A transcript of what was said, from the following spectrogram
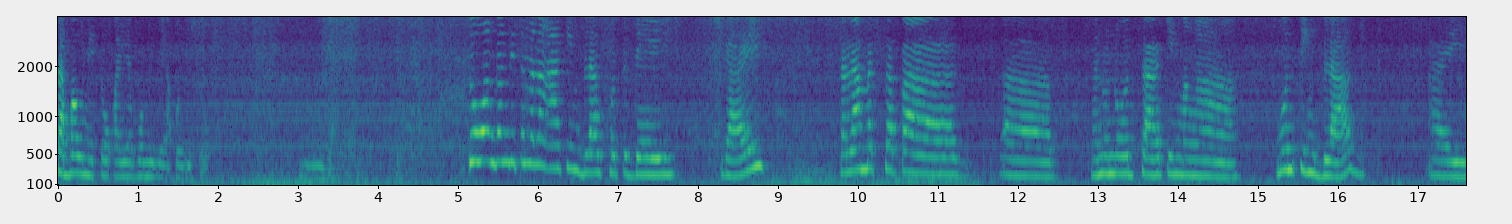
sabaw nito, kaya bumili ako dito. Guys. So, hanggang dito na lang aking vlog for today, guys. Salamat sa pag ah, nanonood sa aking mga munting vlog. Ay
